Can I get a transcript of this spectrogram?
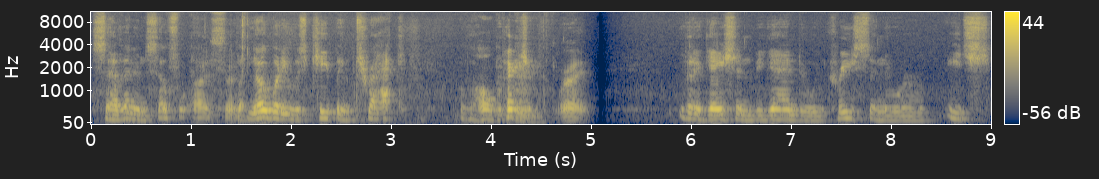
seven, and so forth. I see. But nobody was keeping track of the whole picture. Right, Litigation began to increase, and there were, each,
